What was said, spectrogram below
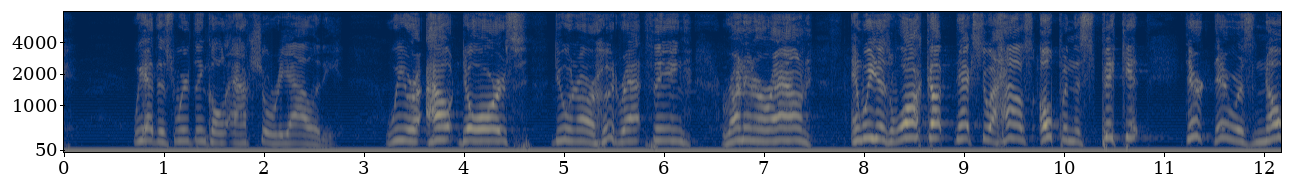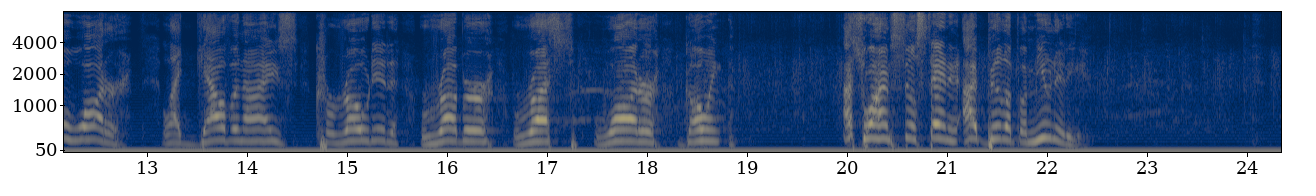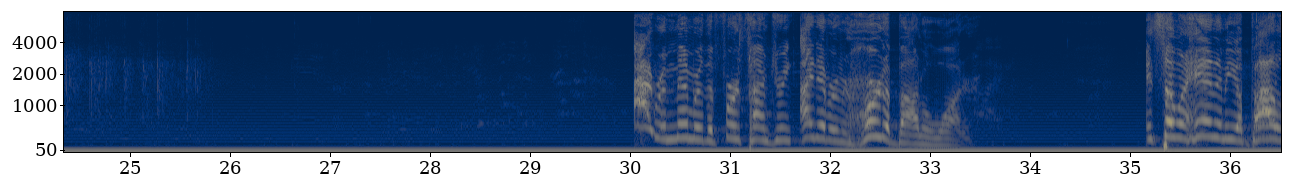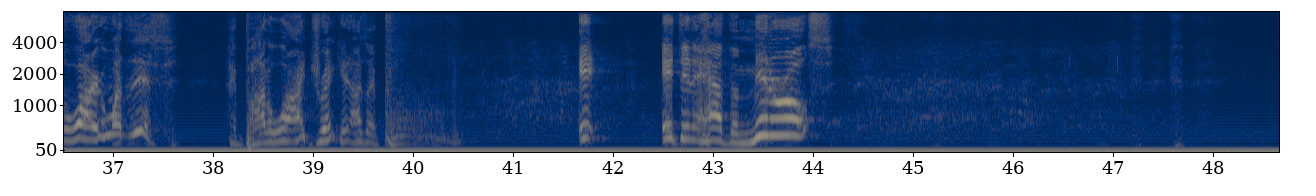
we had this weird thing called actual reality. We were outdoors doing our hood rat thing, running around, and we just walk up next to a house, open the spigot. There, there was no water like galvanized, corroded rubber, rust, water going. That's why I'm still standing. I built up immunity. I remember the first time drink, I never even heard of bottled water. And someone handed me a bottle of water. What's this? I bottled water. I drank it. I was like. It, it didn't have the minerals.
